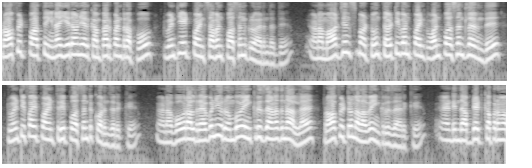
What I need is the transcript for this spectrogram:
ப்ராஃபிட் பார்த்தீங்கன்னா இயர் ஆன் இயர் கம்பேர் பண்ணுறப்போ twenty eight point seven percent grow இருந்தது. ஆனால் மார்ஜின்ஸ் மட்டும் தேர்ட்டி ஒன் பாயிண்ட் ஒன் பர்சன்ட்ல இருந்து twenty five point three percent குறைஞ்சிருக்கு. ஆனால் ஓவரால் ரெவன்யூ ரொம்பவே இன்க்ரீஸ் ஆனதுனால ப்ராஃபிட்டும் நல்லாவே இன்க்ரீஸ் ஆயிருக்கு. அண்ட் இந்த அப்டேட்க்கு அப்புறமா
